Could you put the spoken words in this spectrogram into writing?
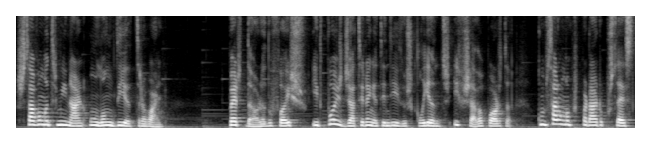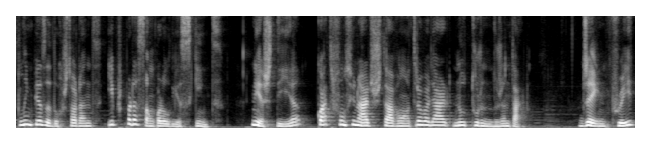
estavam a terminar um longo dia de trabalho. Perto da hora do fecho e depois de já terem atendido os clientes e fechado a porta, começaram a preparar o processo de limpeza do restaurante e preparação para o dia seguinte. Neste dia, quatro funcionários estavam a trabalhar no turno do jantar. Jane Freed,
